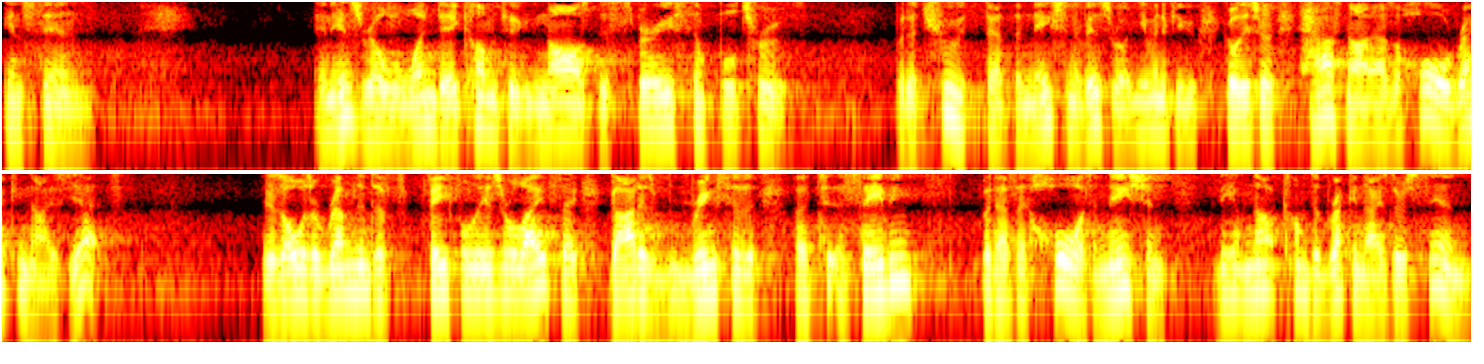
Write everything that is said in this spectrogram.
in sin. And Israel will one day come to acknowledge this very simple truth, but a truth that the nation of Israel, even if you go this way, has not as a whole recognized yet. There's always a remnant of faithful Israelites that God brings to, the, uh, to saving, but as a whole, as a nation, they have not come to recognize their sin.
